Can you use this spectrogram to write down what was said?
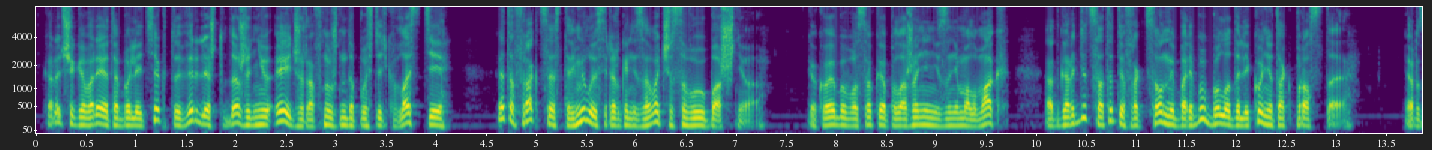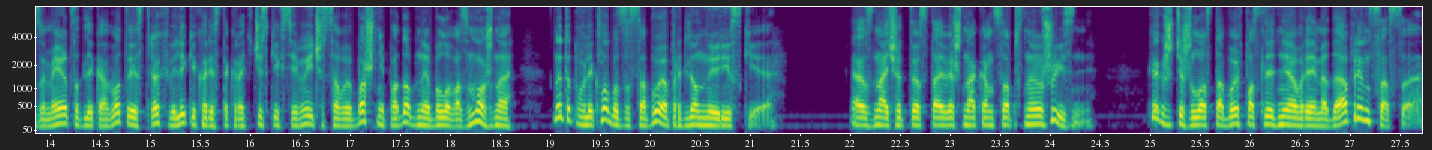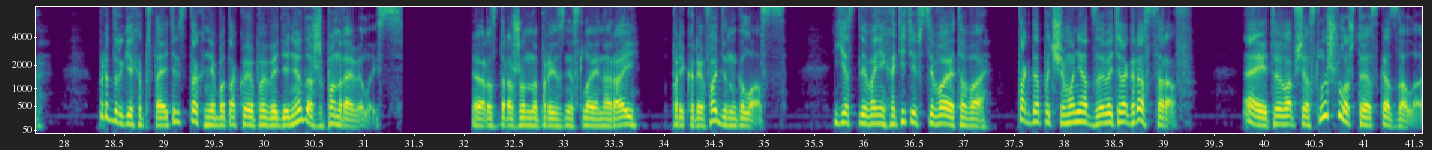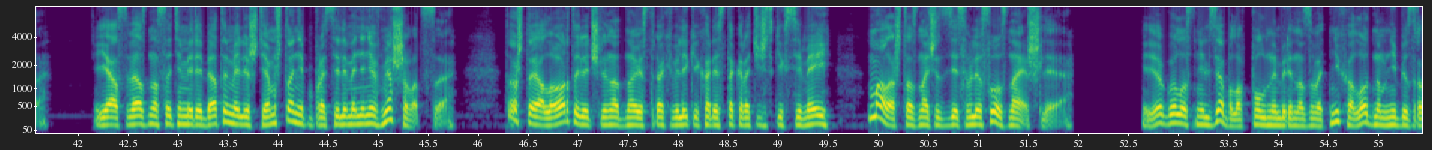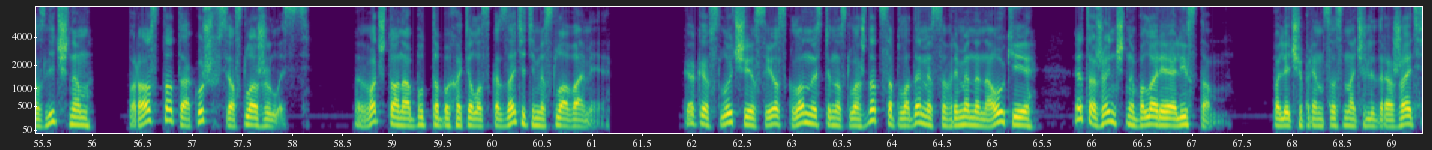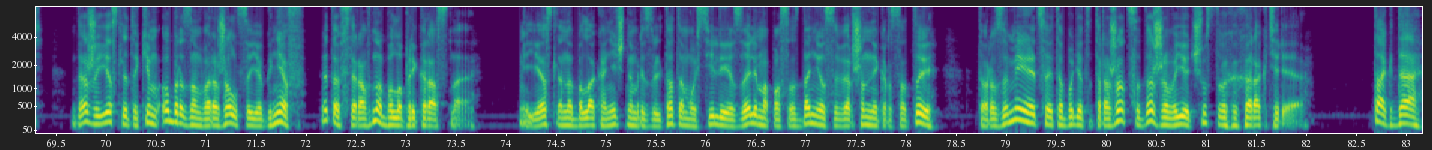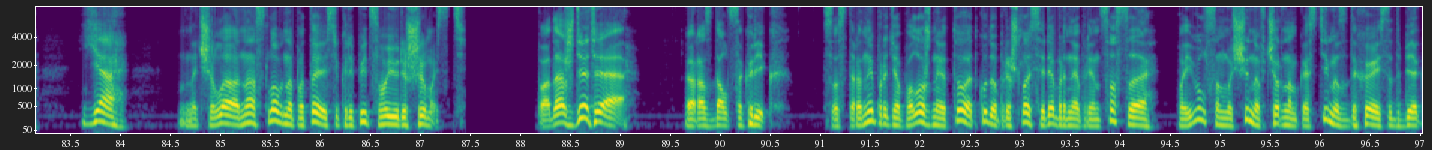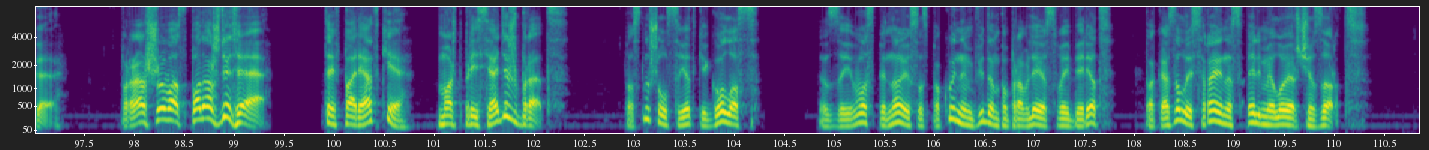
Короче говоря, это были те, кто верили, что даже Нью-Эйджеров нужно допустить к власти. Эта фракция стремилась реорганизовать часовую башню. Какое бы высокое положение ни занимал маг, отгордиться от этой фракционной борьбы было далеко не так просто. Разумеется, для кого-то из трех великих аристократических семей часовой башни подобное было возможно, но это повлекло бы за собой определенные риски. Значит, ты ставишь на кон собственную жизнь. Как же тяжело с тобой в последнее время, да, принцесса? При других обстоятельствах мне бы такое поведение даже понравилось. Раздраженно произнесла Инарай, прикрыв один глаз. Если вы не хотите всего этого, тогда почему не отзовете агрессоров? Эй, ты вообще слышала, что я сказала? Я связана с этими ребятами лишь тем, что они попросили меня не вмешиваться. То, что я лорд или член одной из трех великих аристократических семей, мало что значит здесь в лесу, знаешь ли. Её голос нельзя было в полной мере назвать ни холодным, ни безразличным, просто так уж всё сложилось. Вот что она будто бы хотела сказать этими словами. Как и в случае с её склонностью наслаждаться плодами современной науки, эта женщина была реалистом. Плечи принцессы начали дрожать, даже если таким образом выражался её гнев, это всё равно было прекрасно. Если она была конечным результатом усилий Зелема по созданию совершенной красоты, то, разумеется, это будет отражаться даже в её чувствах и характере. «Тогда я...» — начала она, словно пытаясь укрепить свою решимость. «Подождите!» — раздался крик. Со стороны противоположной то, откуда пришла Серебряная Принцесса, появился мужчина в черном костюме, задыхаясь от бега. «Прошу вас, подождите!» «Ты в порядке? Может, присядешь, брат?» Послушался едкий голос. За его спиной со спокойным видом поправляя свой берет, показалась Райнес Эльми Лоер Чезорт.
